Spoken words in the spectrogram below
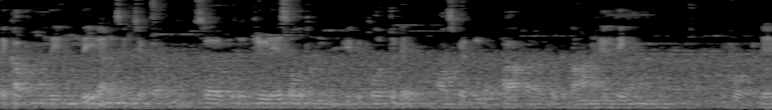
అదే కఫం అది ఉంది అని చెప్పారు. సో ఇప్పుడు త్రీ డేస్ అవుతుంది ఇది ఫోర్త్ డే హాస్పిటల్లో పాప ఇప్పుడు బాగా హెల్తీగా ఉంది. ఫోర్త్ డే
